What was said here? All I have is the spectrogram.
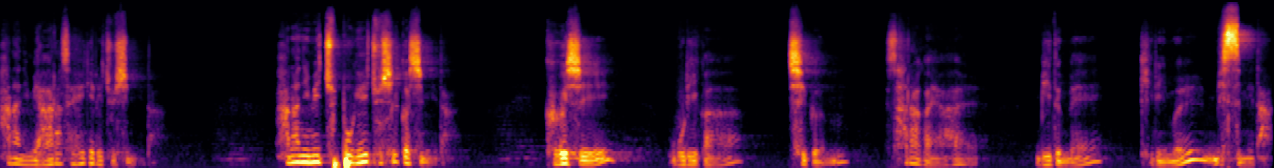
하나님이 알아서 해결해 주십니다. 하나님이 축복해 주실 것입니다. 그것이 우리가 지금 살아가야 할 믿음의 길임을 믿습니다.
